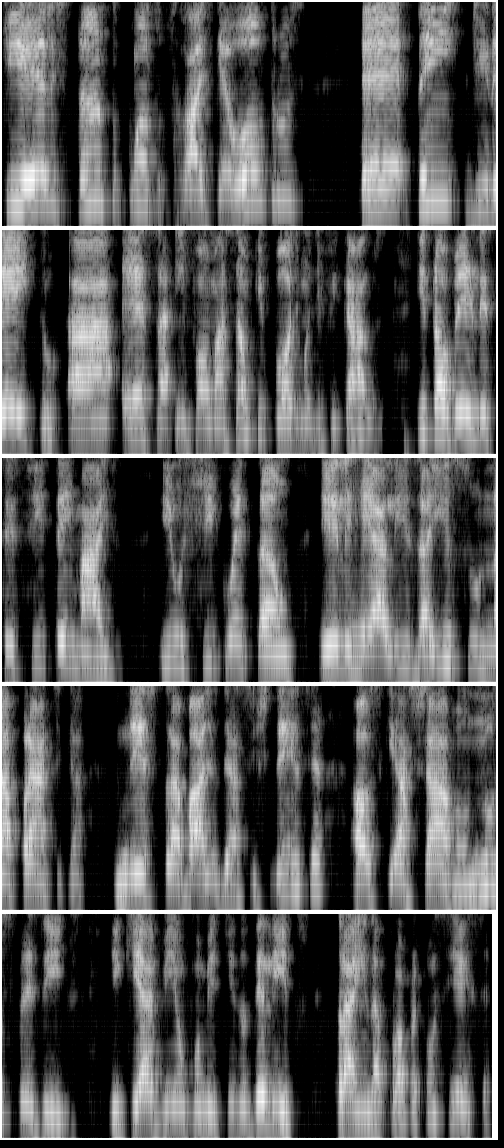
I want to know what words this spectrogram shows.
que eles, tanto quanto quaisquer outros, é, têm direito a essa informação que pode modificá-los. E talvez necessitem mais. e o Chico, então, ele realiza isso na prática, nesse trabalho de assistência aos que achavam nos presídios e que haviam cometido delitos, traindo a própria consciência.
